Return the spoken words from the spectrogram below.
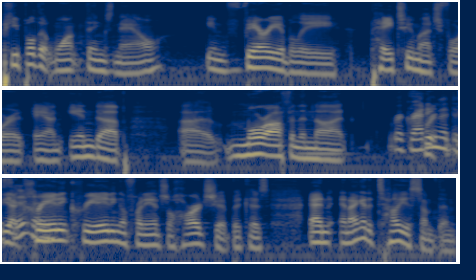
people that want things now invariably pay too much for it and end up uh, more often than not Regretting cre- the decision. yeah creating creating a financial hardship because and and I got to tell you something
